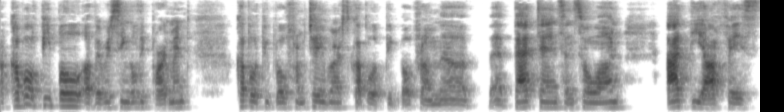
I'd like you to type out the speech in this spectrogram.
a couple of people of every single department, a couple of people from trademarks, a couple of people from uh, uh, patents and so on at the office,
